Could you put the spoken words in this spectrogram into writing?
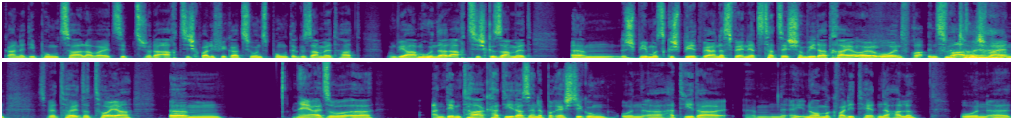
gar nicht die Punktzahl, aber jetzt 70 oder 80 Qualifikationspunkte gesammelt hat und wir haben 180 gesammelt. Ähm, das Spiel muss gespielt werden. Das wären jetzt tatsächlich schon wieder drei Euro ins, ins Phrasenschwein. Es wird heute teuer. Ähm, nee, also äh, an dem Tag hat jeder seine Berechtigung und äh, hat jeder ähm, eine enorme Qualität in der Halle und äh,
